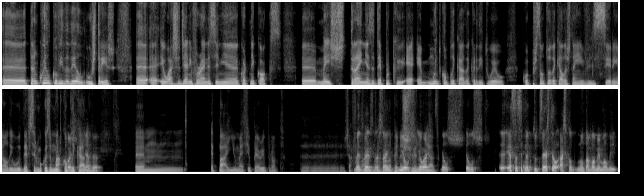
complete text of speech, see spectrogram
Uh, tranquilo com a vida dele, os três. Uh, uh, eu acho a Jennifer Aniston e a Courtney Cox uh, meio estranhas, até porque é, é muito complicado, acredito eu, com a pressão toda que elas têm envelhecer em Hollywood, deve ser uma coisa muito pois, complicada. é, é. Um, epá, e o Matthew Perry, pronto. Uh, já Mas não estranho. vale a pena eles, eu acho que eles, eles, essa cena que tu disseste, ele- acho que ele não estava mesmo ali,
